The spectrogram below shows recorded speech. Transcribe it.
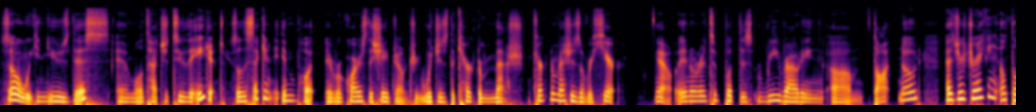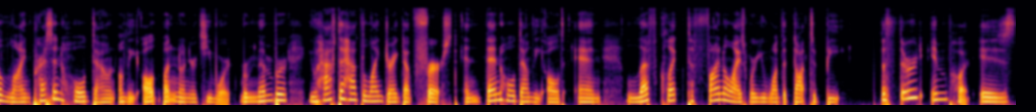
So we can use this and we'll attach it to the agent. So the second input, it requires the shape geometry, which is the character mesh. Character mesh is over here. Now, in order to put this rerouting um, dot node, as you're dragging out the line, press and hold down on the Alt button on your keyboard. Remember, you have to have the line dragged out first, and then hold down the Alt and left click to finalize where you want the dot to be. The third input is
